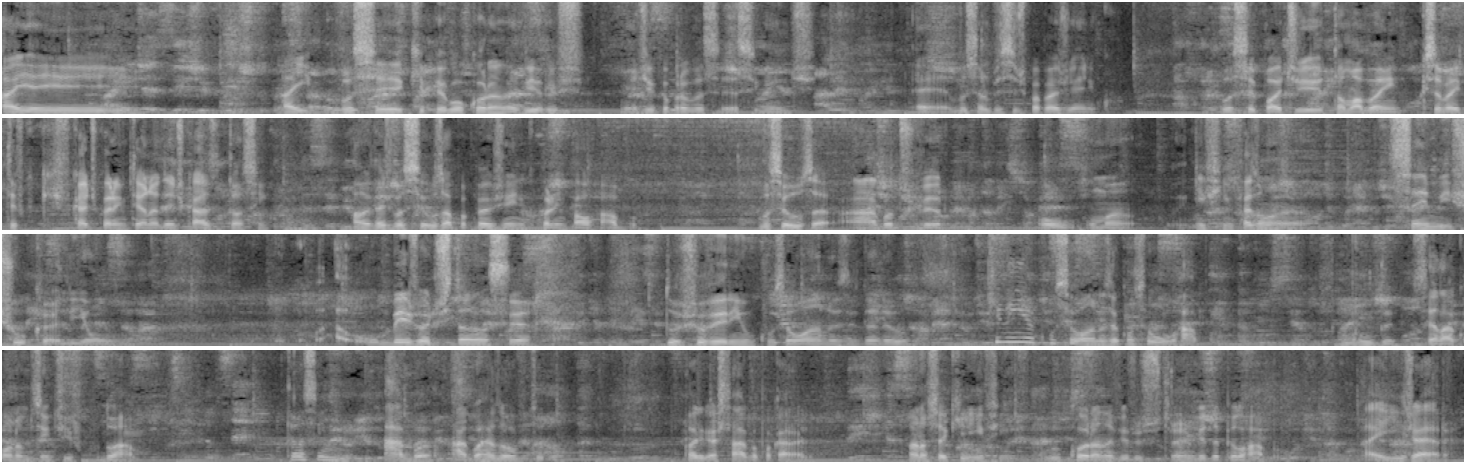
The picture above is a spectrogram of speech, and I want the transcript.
Aí, aí, aí, você que pegou o coronavírus, minha dica para você é a seguinte: é, você não precisa de papel higiênico. Você pode tomar banho, porque você vai ter que ficar de quarentena dentro de casa. Então, assim, ao invés de você usar papel higiênico para limpar o rabo, você usa a água do chuveiro. Ou uma. Enfim, faz uma semi-chuca ali, um. Um beijo à distância do chuveirinho com seu ânus, entendeu? Que nem é com seu ânus, é com seu rabo. Bunda, sei lá qual é o nome científico do rabo. Então assim, água, água resolve tudo. Pode gastar água pra caralho. A não ser que, enfim, o coronavírus transmita pelo rabo. Aí já era.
